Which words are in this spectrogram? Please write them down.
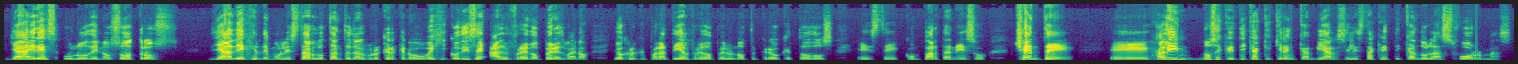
Ya eres uno de nosotros. Ya dejen de molestarlo tanto en Albuquerque, Nuevo México, dice Alfredo Pérez. Bueno, yo creo que para ti, Alfredo, pero no te- creo que todos este, compartan eso. Chente, eh, Halim, no se critica que quieran cambiar, se le está criticando las formas.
